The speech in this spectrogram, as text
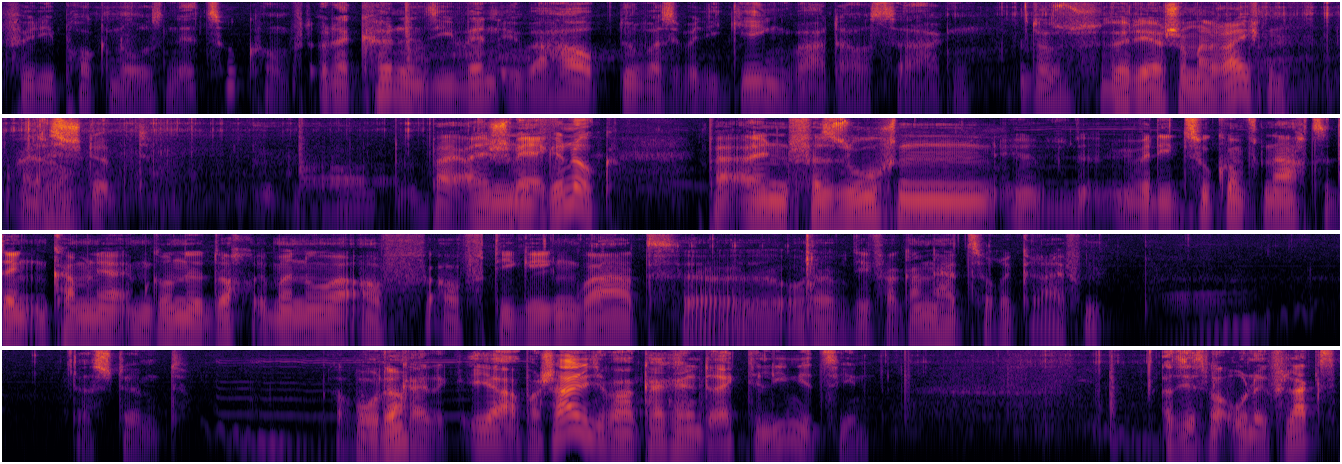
für die Prognosen der Zukunft? Oder können sie, wenn überhaupt, nur was über die Gegenwart aussagen? Das würde ja schon mal reichen. Das Also stimmt. bei allen, Schwer genug. bei allen Versuchen, über die Zukunft nachzudenken, kann man ja im Grunde doch immer nur auf, auf die Gegenwart äh, oder die Vergangenheit zurückgreifen. Das stimmt. Oder? Keine, ja, wahrscheinlich, aber man kann keine direkte Linie ziehen. Also jetzt mal ohne Flachs,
